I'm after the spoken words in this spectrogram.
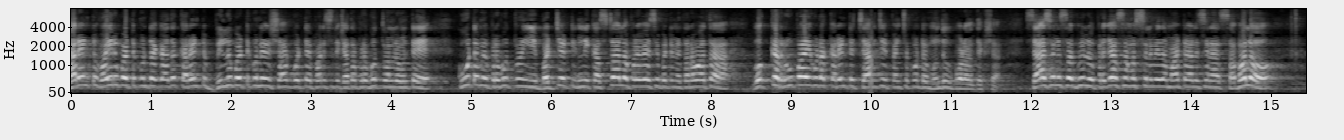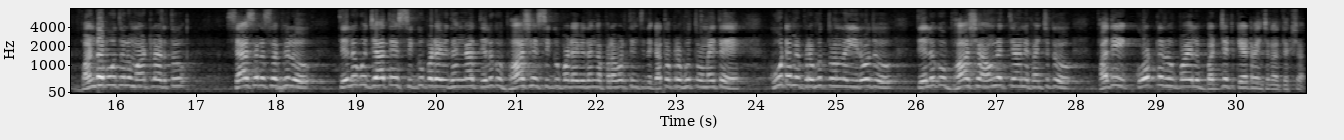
కరెంటు వైరు పట్టుకుంటే కాదు కరెంటు బిల్లు పట్టుకునే షాక్ కొట్టే పరిస్థితి గత ప్రభుత్వంలో ఉంటే కూటమి ప్రభుత్వం ఈ బడ్జెట్ ఇన్ని కష్టాల్లో ప్రవేశపెట్టిన తర్వాత ఒక్క రూపాయి కూడా కరెంటు ఛార్జీ పెంచకుండా ముందుకు పోవడం అధ్యక్ష. శాసనసభ్యులు ప్రజా సమస్యల మీద మాట్లాడాల్సిన సభలో బండబూతులు మాట్లాడుతూ శాసనసభ్యులు తెలుగు జాతే సిగ్గుపడే విధంగా తెలుగు భాషే సిగ్గుపడే విధంగా ప్రవర్తించింది గత ప్రభుత్వం అయితే కూటమి ప్రభుత్వంలో ఈరోజు తెలుగు భాష ఔన్నత్యాన్ని పెంచుతూ పది కోట్ల రూపాయలు బడ్జెట్ కేటాయించిన అధ్యక్ష.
